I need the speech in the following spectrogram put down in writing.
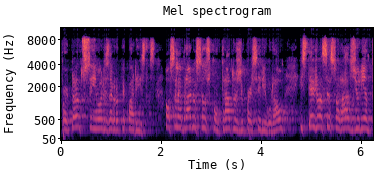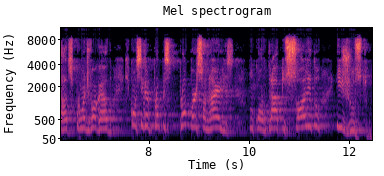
Portanto, senhores agropecuaristas, ao celebrarem os seus contratos de parceria rural, estejam assessorados e orientados por um advogado que consiga proporcionar-lhes um contrato sólido e justo.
